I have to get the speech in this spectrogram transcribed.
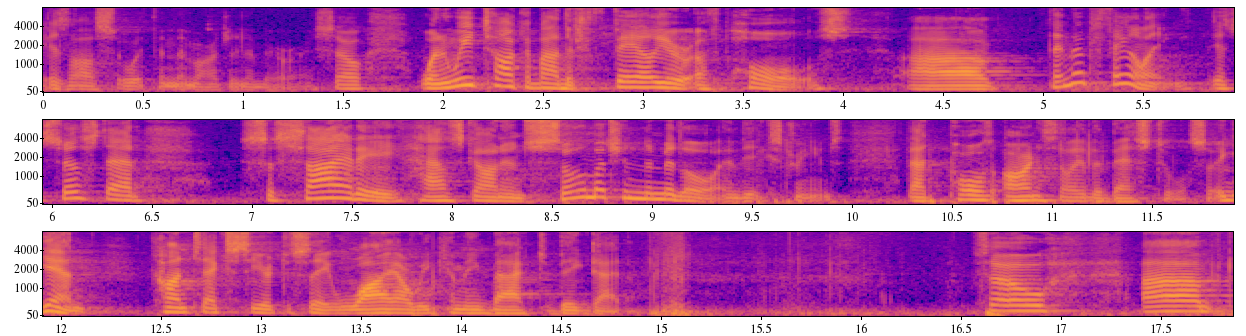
is also within the margin of error. So when we talk about the failure of polls, uh, they're not failing. It's just that society has gotten so much in the middle and the extremes that polls aren't necessarily the best tool. So again, context here to say why are we coming back to big data? So um,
